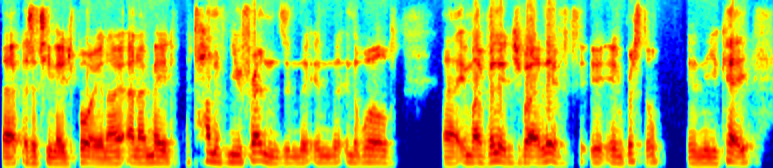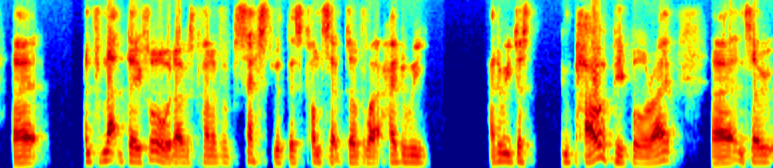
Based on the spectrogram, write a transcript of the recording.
uh, as a teenage boy, and I and I made a ton of new friends in the in the in the world, uh, in my village where I lived in, in Bristol in the UK. Uh, and from that day forward, I was kind of obsessed with this concept of like, how do we, how do we just empower people, right? Uh, and so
